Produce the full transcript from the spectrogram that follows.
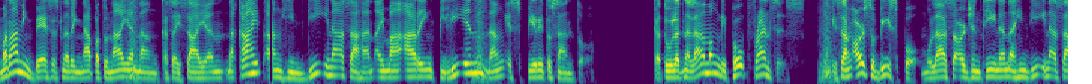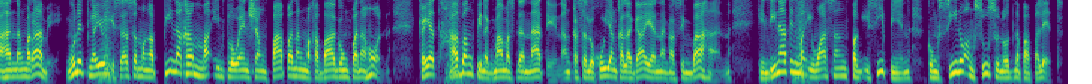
Maraming beses na ring napatunayan ng kasaysayan na kahit ang hindi inaasahan ay maaaring piliin ng Espiritu Santo. Katulad na lamang ni Pope Francis, isang arsobispo mula sa Argentina na hindi inaasahan ng marami, ngunit ngayon isa sa mga pinaka-maimpluensyang papa ng makabagong panahon. Kaya't habang pinagmamasdan natin ang kasalukuyang kalagayan ng kasimbahan, hindi natin maiwasang pag-isipin kung sino ang susunod na papalit.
